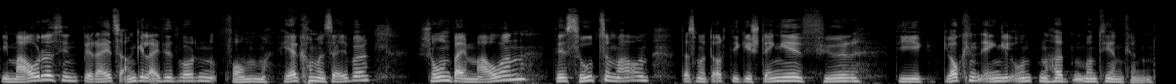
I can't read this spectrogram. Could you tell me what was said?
Die Maurer sind bereits angeleitet worden vom Herkommer selber, schon beim Mauern, das so zu mauern, dass man dort die Gestänge für die Glockenengel unten hat montieren können.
